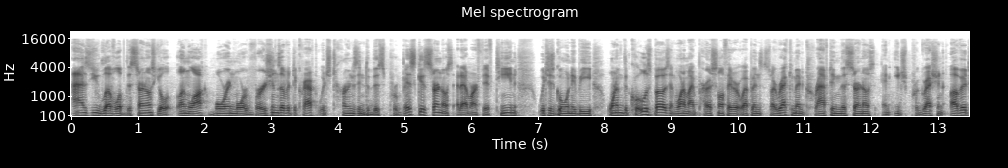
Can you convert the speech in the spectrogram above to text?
as you level up the Cernos, you'll unlock more and more versions of it to craft, which turns into this Proboscis Cernos at MR15, which is going to be one of the coolest bows and one of my personal favorite weapons. So I recommend crafting the Cernos and each progression of it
